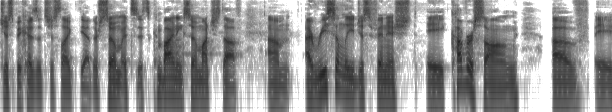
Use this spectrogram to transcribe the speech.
just because it's just like yeah there's so much it's, it's combining so much stuff um, i recently just finished a cover song of a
